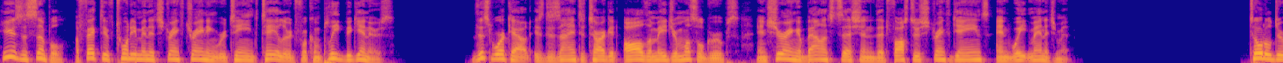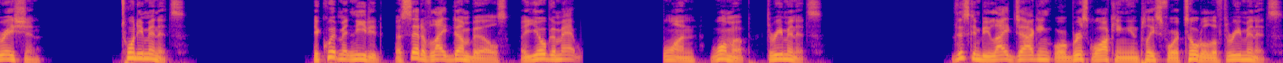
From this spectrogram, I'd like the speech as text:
Here's a simple, effective 20-minute strength training routine tailored for complete beginners. This workout is designed to target all the major muscle groups, ensuring a balanced session that fosters strength gains and weight management. Total duration 20 minutes. Equipment needed a set of light dumbbells, a yoga mat. 1. Warm up 3 minutes. This can be light jogging or brisk walking in place for a total of 3 minutes.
